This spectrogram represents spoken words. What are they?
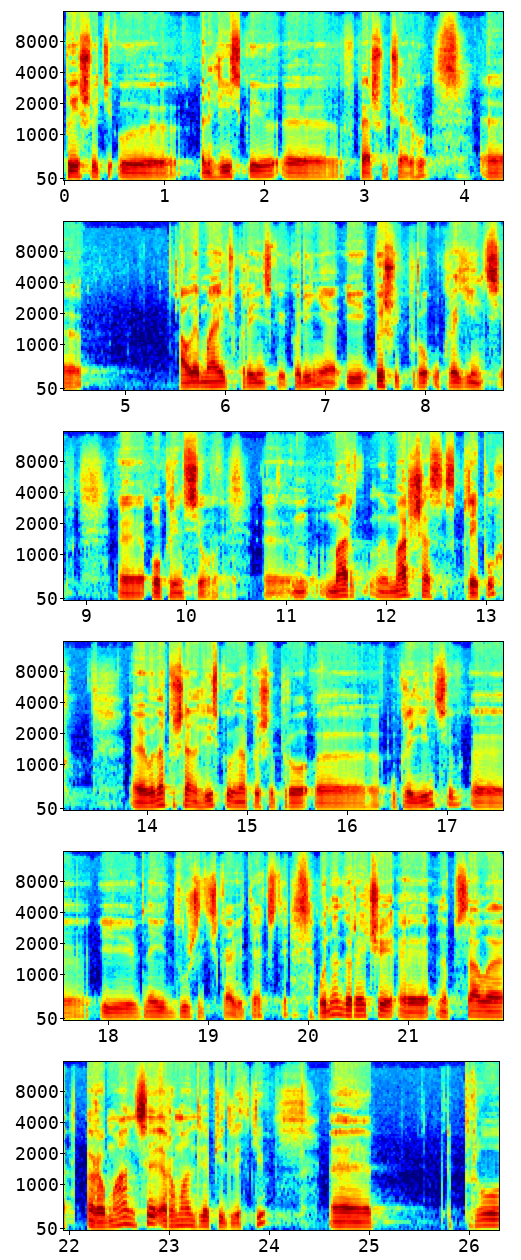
пишуть англійською в першу чергу, але мають українське коріння і пишуть про українців, окрім всього. Мар, Марша Скрипух. Е, Вона пише англійською, вона пише про е, українців, е, і в неї дуже цікаві тексти. Вона, до речі, написала роман, це роман для підлітків про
